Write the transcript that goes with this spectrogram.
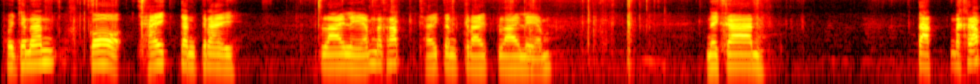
เพราะฉะนั้นก็ใช้กันไกร ปลายแหลมนะครับ ใช้กันไกรปลายแหลม ในการตัดนะครับ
